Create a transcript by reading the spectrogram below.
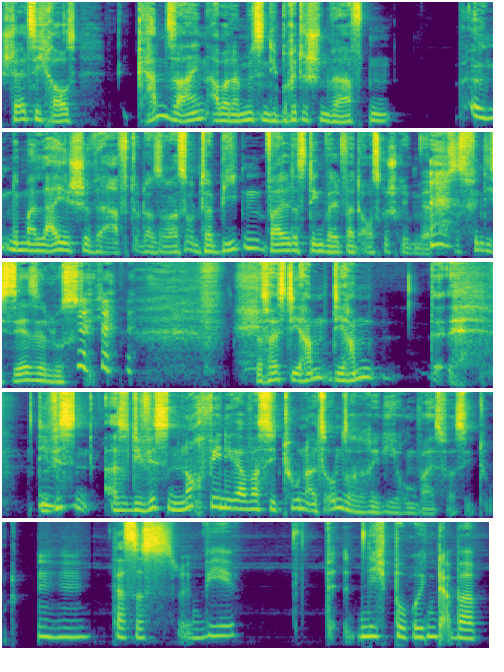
Stellt sich raus, kann sein, aber dann müssen die britischen Werften irgendeine malaiische Werft oder sowas unterbieten, weil das Ding weltweit ausgeschrieben wird. Das finde ich sehr, sehr lustig. Das heißt, die haben, die haben, die mhm. wissen, also die wissen noch weniger, was sie tun, als unsere Regierung weiß, was sie tut. Mhm. Das ist irgendwie nicht beruhigend, aber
